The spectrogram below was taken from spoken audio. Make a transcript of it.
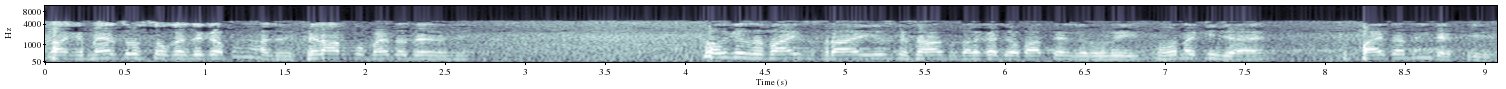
تاکہ میں درست ہو کر جگہ پہنچا جاتی پھر آپ کو فائدہ دے دیتی تو اس کی صفائی ستھرائی، اس کے ساتھ متعلقہ جو باتیں ضروری، وہ نہ کی جائے تو فائدہ نہیں دیتی ہے۔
